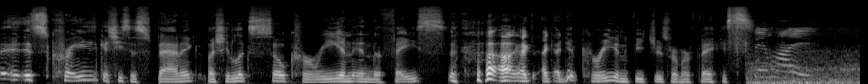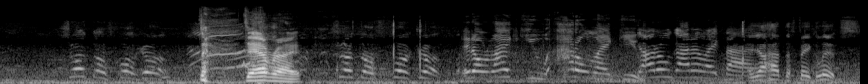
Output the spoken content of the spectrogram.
It's crazy because she's Hispanic, but she looks so Korean in the face. I, I, I get Korean features from her face. same height. Shut the fuck up. Damn right. Shut the fuck up. They don't like you. I don't like you. Y'all don't got it like that. And y'all have the fake lips.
